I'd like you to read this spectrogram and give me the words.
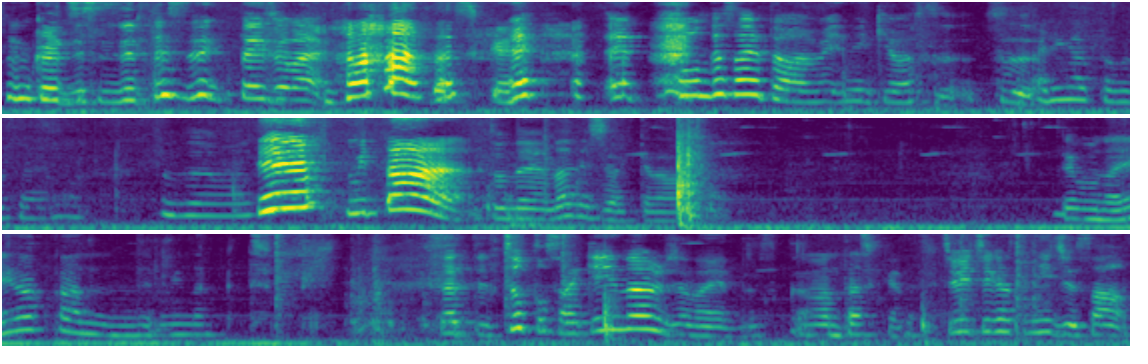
これ絶対自然体じゃない。確かに。え飛んで埼玉見に行きます？2ありがとうございます。えー、見たい。えっとね何日だっけな？でもな映画館で見なくて。だってちょっと先になるじゃないですか。まあ確かに。11月23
